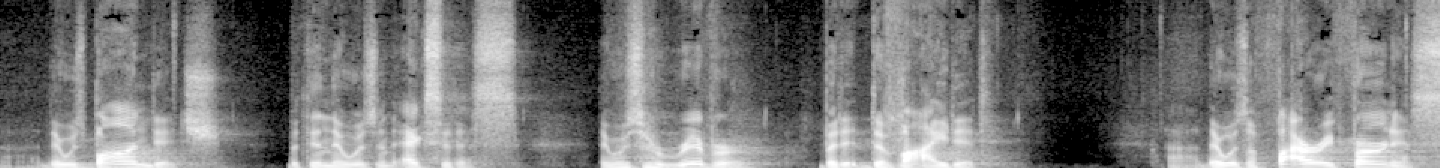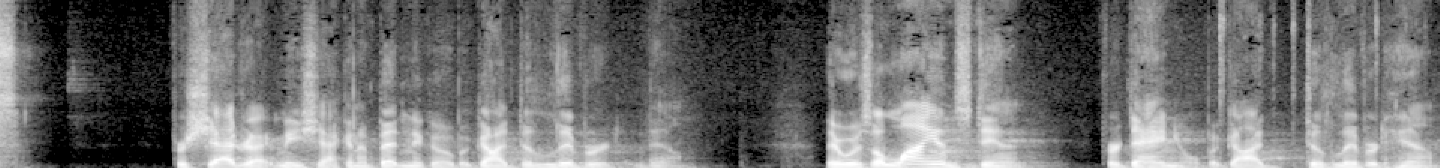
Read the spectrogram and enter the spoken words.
Uh, there was bondage, but then there was an exodus. There was a river, but it divided. Uh, there was a fiery furnace for Shadrach, Meshach, and Abednego, but God delivered them. There was a lion's den for Daniel, but God delivered him.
